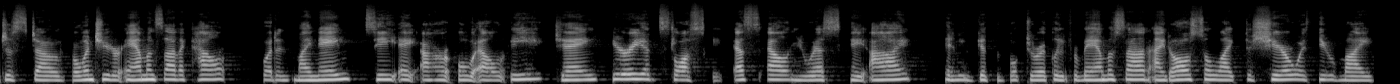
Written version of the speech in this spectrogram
Just uh, go into your Amazon account, put in my name, C A R O L E J period Sluski, S L U S K I, and get the book directly from Amazon. I'd also like to share with you my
